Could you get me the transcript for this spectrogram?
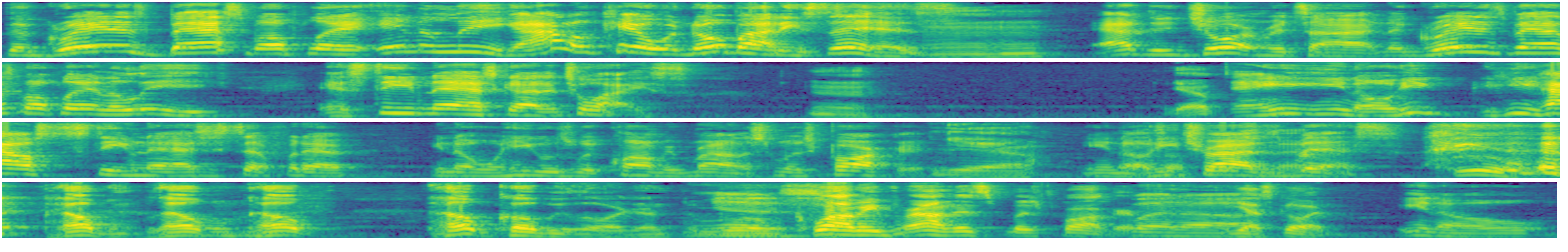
the greatest basketball player in the league? I don't care what nobody says. Mm-hmm. After Jordan retired, the greatest basketball player in the league, and Steve Nash got it twice. Mm. Yep. And he, you know, he he housed Steve Nash except for that, you know, when he was with Kwame Brown and Smush Parker. Yeah. You know, he tried his best. help him, help, help, help Kobe Lord. Yes. Kwame Brown and Smush Parker. But uh, yes, go ahead. You know,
